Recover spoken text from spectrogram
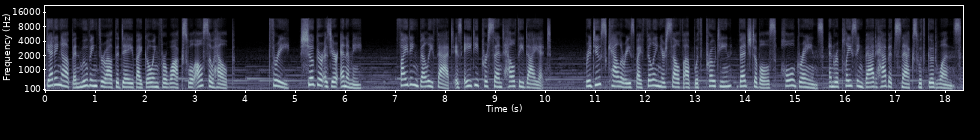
Getting up and moving throughout the day by going for walks will also help. 3. Sugar is your enemy. Fighting belly fat is 80% healthy diet. Reduce calories by filling yourself up with protein, vegetables, whole grains, and replacing bad habit snacks with good ones.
